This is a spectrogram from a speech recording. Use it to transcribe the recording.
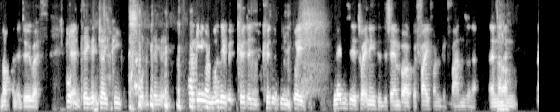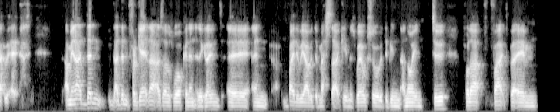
nothing to do with sport getting... integrity, JP. Sport integrity. Our game on Monday could and could have been played Wednesday, the 29th of December, with 500 fans in it, and, oh. and uh, I mean, I didn't, I didn't forget that as I was walking into the ground. Uh, and by the way, I would have missed that game as well, so it would have been annoying too for that fact. But um,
